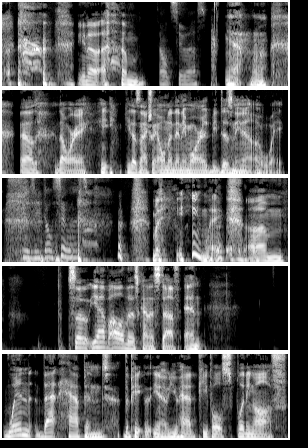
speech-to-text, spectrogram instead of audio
you know, um, Don't sue us. yeah. well, oh, don't worry. He, he doesn't actually own it anymore. It'd be Disney now. Oh, wait. Disney, don't sue us. But anyway, um, so you have all of this kind of stuff. And when that happened, the pe- you know, you had people splitting off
